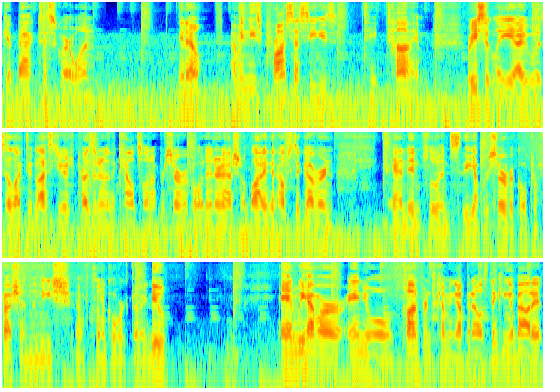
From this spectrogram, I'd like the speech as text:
get back to square one? You know? I mean, these processes take time. Recently, I was elected last year as president of the Council on Upper Cervical, an international body that helps to govern and influence the upper cervical profession, the niche of clinical work that I do. And we have our annual conference coming up, and I was thinking about it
